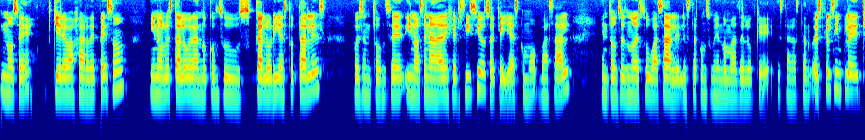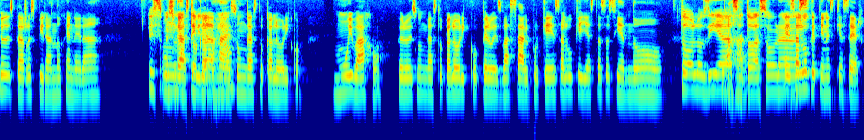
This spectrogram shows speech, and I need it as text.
no sé, quiere bajar de peso, y no lo está logrando con sus calorías totales, pues entonces, y no hace nada de ejercicio, o sea que ya es como basal, entonces no es su basal, él está consumiendo más de lo que está gastando. Es que el simple hecho de estar respirando genera es, un gasto, es un gasto calórico muy bajo, pero es un gasto calórico, pero es basal porque es algo que ya estás haciendo todos los días, a todas horas. Es algo que tienes que hacer,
